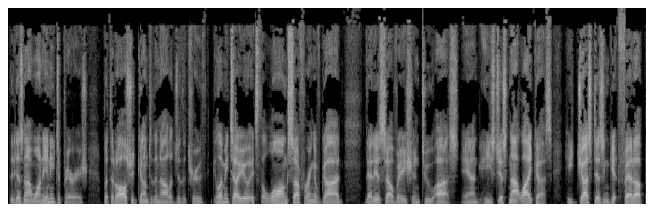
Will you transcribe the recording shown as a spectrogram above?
that He does not want any to perish, but that all should come to the knowledge of the truth. Let me tell you, it's the long suffering of God that is salvation to us. And He's just not like us. He just doesn't get fed up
